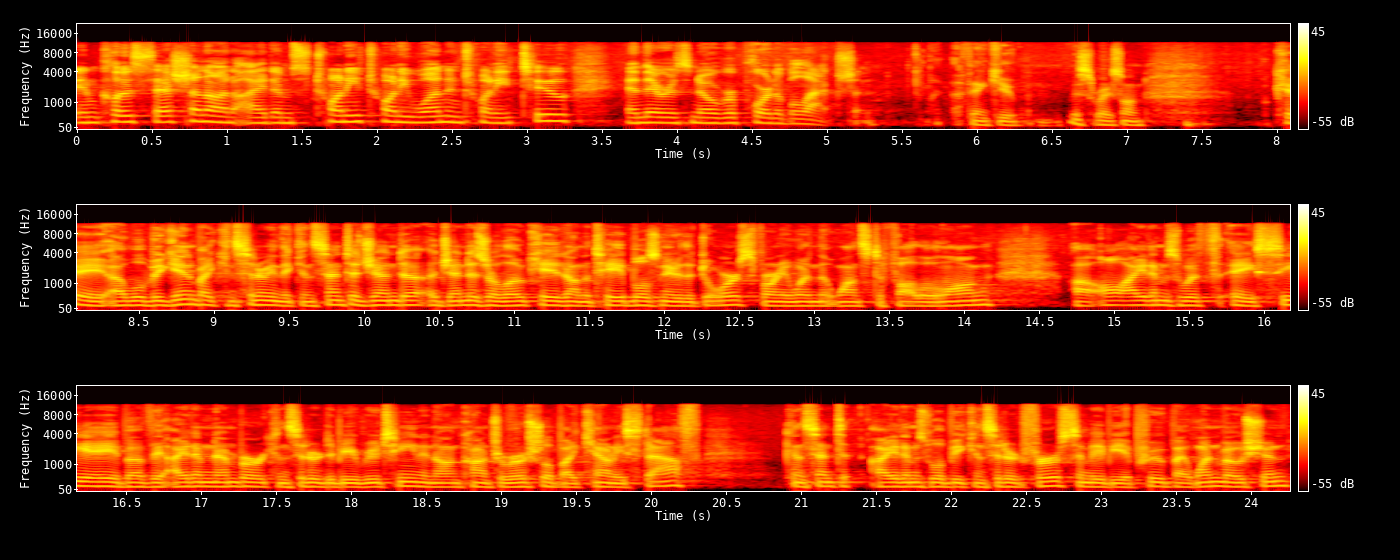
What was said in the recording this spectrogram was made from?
in closed session on items 20, 21, and 22, and there is no reportable action. Thank you, Ms. Raison. Okay, uh, we'll begin by considering the consent agenda. Agendas are located on the tables near the doors for anyone that wants to follow along. Uh, all items with a CA above the item number are considered to be routine and non-controversial by county staff. Consent items will be considered first and may be approved by one motion.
